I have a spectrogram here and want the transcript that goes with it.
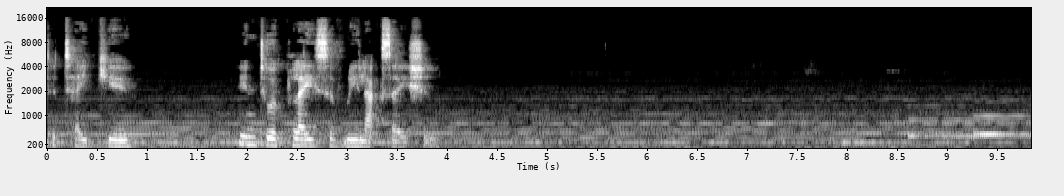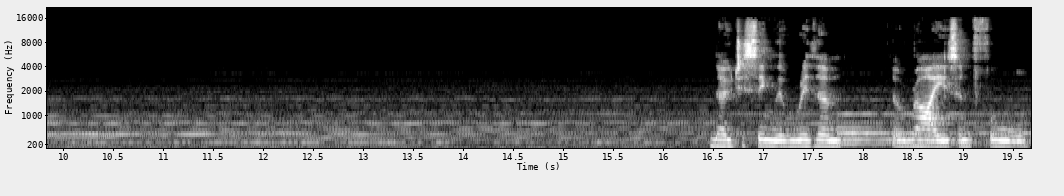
to take you into a place of relaxation. Noticing the rhythm, the rise and fall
